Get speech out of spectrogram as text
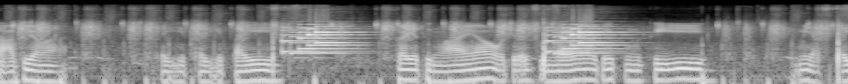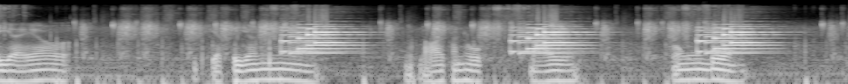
ลาเพื่อนมาตีตีตีใกล้จะถึงแล้วจะได้สุ่มแล้วจะได้สุ่มทีไม่อยากตีแล้วเกียจตีแล้วนี่ยเรียบร้อยพันหกไปบงบงบ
